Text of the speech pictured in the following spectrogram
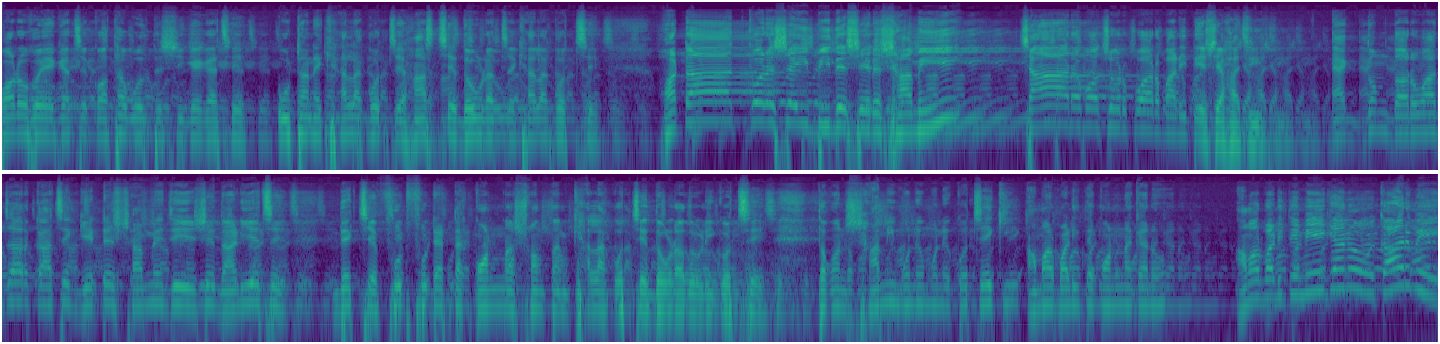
বড় হয়ে গেছে কথা বলতে শিখে গেছে উঠানে খেলা করছে হাসছে দৌড়াচ্ছে খেলা করছে। হঠাৎ করে সেই বিদেশের স্বামী চার বছর পর বাড়িতে এসে হাজির। একদম দরওয়াজার কাছে গেটের সামনে যে এসে দাঁড়িয়েছে, দেখছে ফুটফুট একটা কন্যা সন্তান খেলা করছে, দৌড়াদৌড়ি করছে। তখন স্বামী মনে মনে করছে কি, আমার বাড়িতে কন্যা কেন? আমার বাড়িতে মেয়ে কেন? কার মেয়ে?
